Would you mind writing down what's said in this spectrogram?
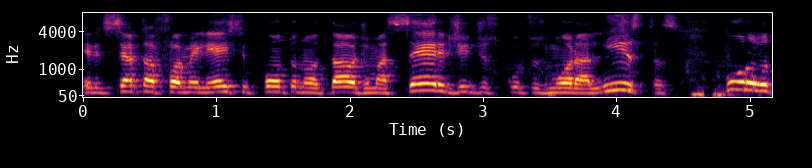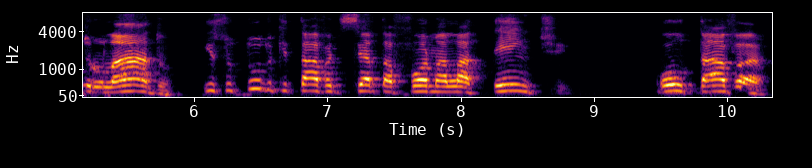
ele de certa forma ele é esse ponto nodal de uma série de discursos moralistas. Por outro lado, isso tudo que estava de certa forma latente ou estava,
